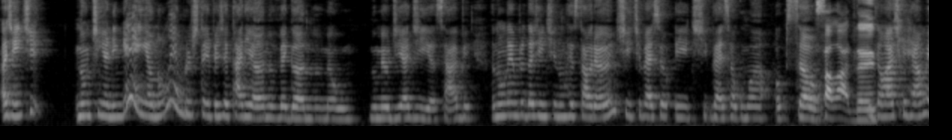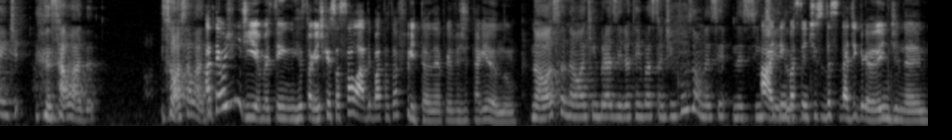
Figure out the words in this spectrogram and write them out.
a gente não tinha ninguém. Eu não lembro de ter vegetariano, vegano no meu, no meu dia a dia, sabe? Eu não lembro da gente ir num restaurante e tivesse, e tivesse alguma opção. Salada. Então acho que realmente. salada. Só a salada. Até hoje em dia, mas tem restaurante que é só salada e batata frita, né? Pra vegetariano. Nossa, não. Aqui em Brasília tem bastante inclusão nesse, nesse sentido. Ah, e tem bastante isso da cidade grande, né?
